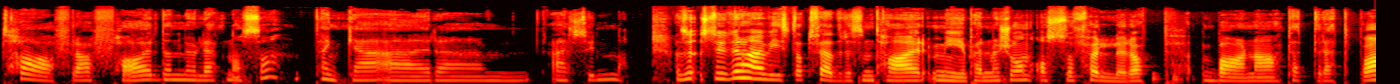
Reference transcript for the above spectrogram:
ta fra far den muligheten også, tenker jeg er, er synd, da. Altså, studier har vist at fedre som tar mye permisjon, også følger opp barna tettere etterpå.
